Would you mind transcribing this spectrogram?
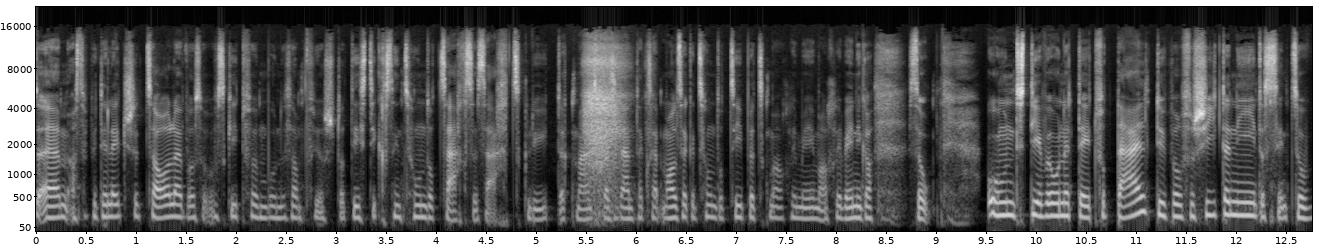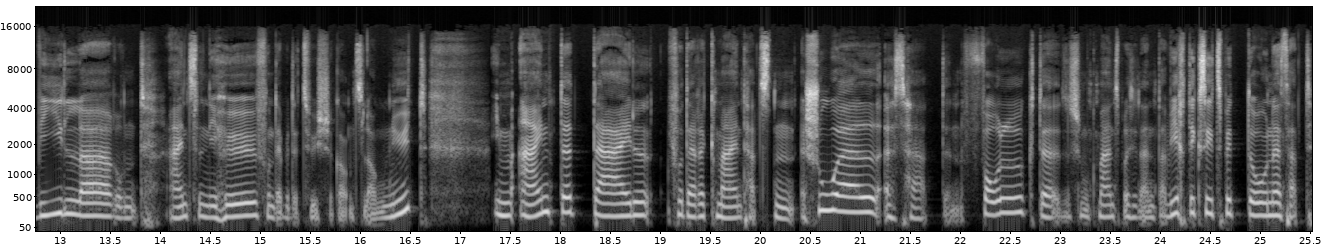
ähm, also bei den letzten Zahlen, die es gibt vom Bundesamt für Statistik, sind es 166 Leute. Der Gemeindepräsident hat gesagt, mal sagen es 170, mal ein bisschen mehr, mal ein bisschen weniger. So. Und die wohnen dort verteilt über verschiedene, das sind so Weiler und einzelne Höfe und eben dazwischen ganz lang nichts. Im einen Teil von dieser Gemeinde hat es eine Schule, es hat ein Volk, das ist dem Gemeindepräsidenten wichtig zu betonen, es hat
